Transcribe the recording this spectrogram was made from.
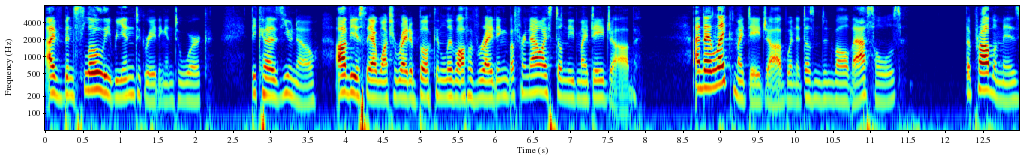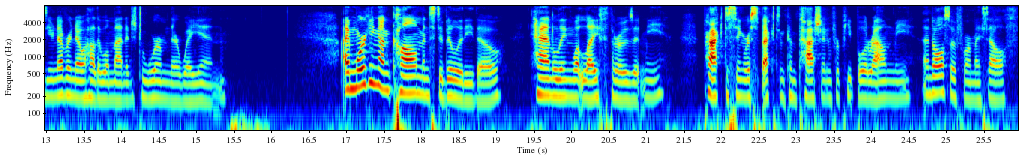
I've been slowly reintegrating into work because, you know, obviously I want to write a book and live off of writing, but for now I still need my day job. And I like my day job when it doesn't involve assholes. The problem is, you never know how they will manage to worm their way in. I'm working on calm and stability, though, handling what life throws at me, practicing respect and compassion for people around me, and also for myself.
